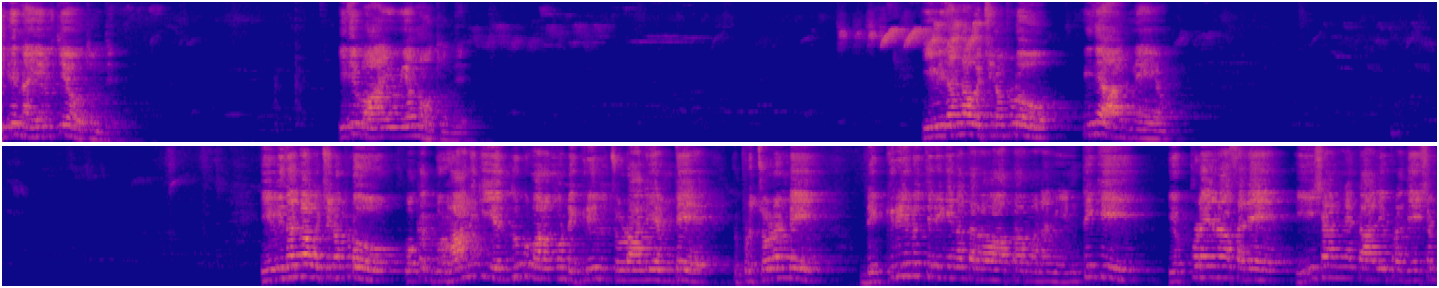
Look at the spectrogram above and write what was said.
ఇది నైరుతి అవుతుంది. ఇది వాయువ్యం అవుతుంది. ఈ విధంగా వచ్చినప్పుడు ఇది ఆగ్నేయం. ఈ విధంగా వచ్చినప్పుడు ఒక గృహానికి ఎందుకు మనము డిగ్రీలు చూడాలి అంటే ఇప్పుడు చూడండి డిగ్రీలు తిరిగిన తర్వాత మనం ఇంటికి ఎప్పుడైనా సరే ఈశాన్య ఖాళీ ప్రదేశం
